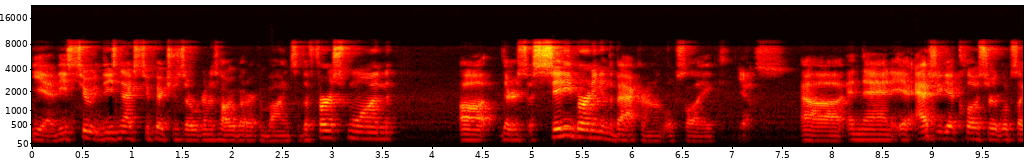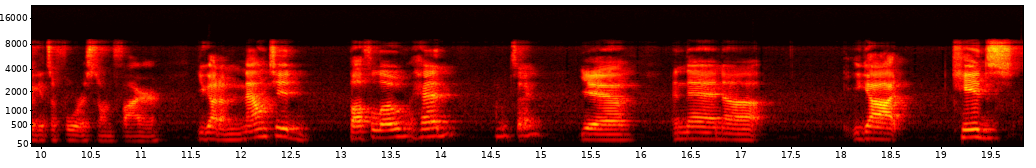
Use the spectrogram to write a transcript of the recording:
yeah, these two these next two pictures that we're going to talk about are combined. So the first one, uh, there's a city burning in the background. It looks like. Yes. Uh, and then it, as you get closer, it looks like it's a forest on fire. You got a mounted buffalo head, I would say. Yeah. And then uh, you got kids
